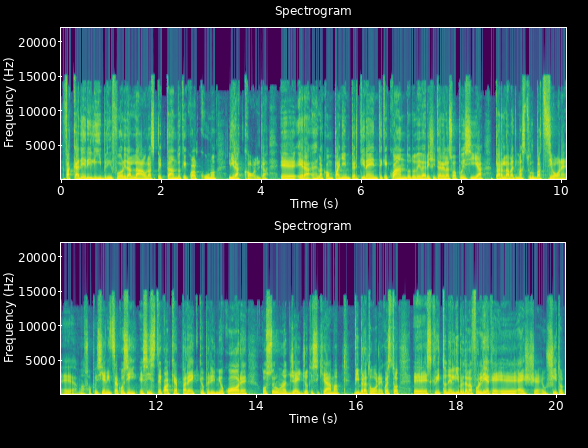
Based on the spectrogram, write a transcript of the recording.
fa cadere i libri fuori dall'aula aspettando che qualcuno li raccolga. Eh, era la compagna impertinente che quando doveva recitare la sua poesia parlava di masturbazione. Eh, la sua poesia inizia così: esiste qualche apparecchio per il mio cuore o solo un aggeggio che si chiama vibratore. Questo eh, è scritto nel libro della follia che eh, esce, è uscito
